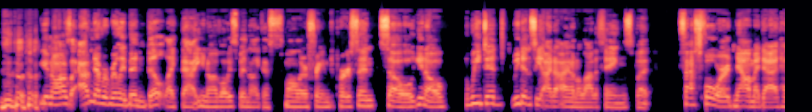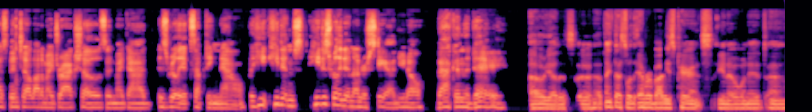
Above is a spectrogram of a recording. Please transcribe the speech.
You know, I was like, I've never really been built like that. You know, I've always been like a smaller framed person. So, you know, we did, we didn't see eye to eye on a lot of things. But fast forward, now my dad has been to a lot of my drag shows and my dad is really accepting now. But he, he didn't, he just really didn't understand, you know, back in the day. Oh yeah, that's. Uh, I think that's what everybody's parents. You know, when it uh,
